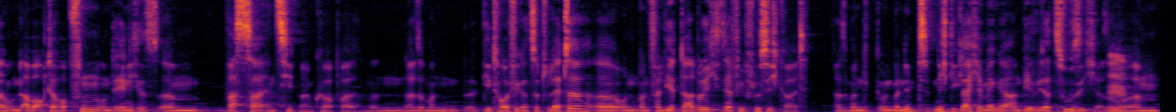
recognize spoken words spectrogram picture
und aber auch der Hopfen und ähnliches ähm, Wasser entzieht beim Körper. Man, also man geht häufiger zur Toilette äh, und man verliert dadurch sehr viel Flüssigkeit. Also man und man nimmt nicht die gleiche Menge an Bier wieder zu sich. Also mhm. ähm,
